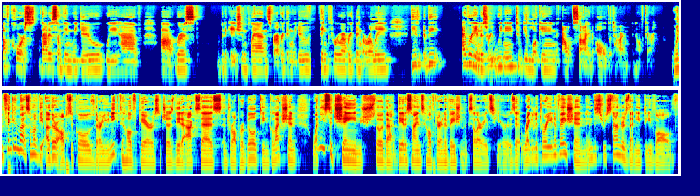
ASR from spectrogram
of course, that is something we do. We have uh, risk mitigation plans for everything we do, think through everything early. These, the, every industry, we need to be looking outside all the time in healthcare. When thinking about some of the other obstacles that are unique to healthcare, such as data access, interoperability, and collection, what needs to change so that data science healthcare innovation accelerates here? Is it regulatory innovation, industry standards that need to evolve?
